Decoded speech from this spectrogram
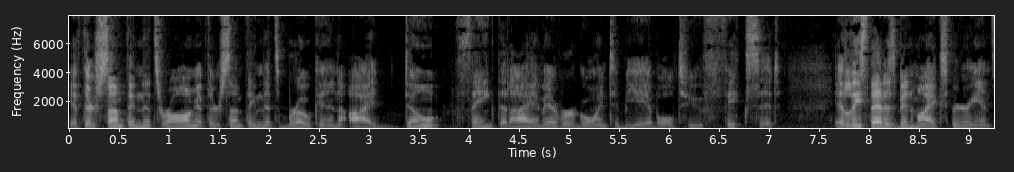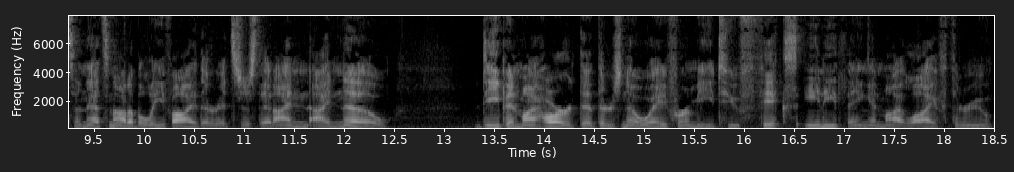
if there's something that's wrong, if there's something that's broken, I don't think that I am ever going to be able to fix it. At least that has been my experience, and that's not a belief either. It's just that I I know deep in my heart that there's no way for me to fix anything in my life through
